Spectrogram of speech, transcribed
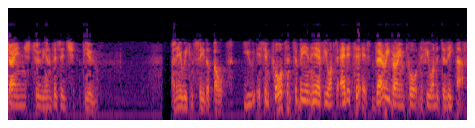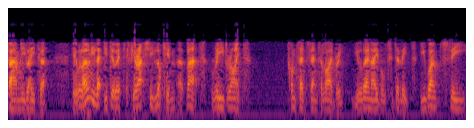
change to the Envisage view. And here we can see the bolt. You, it's important to be in here if you want to edit it. It's very, very important if you want to delete that family later. It will only let you do it if you're actually looking at that read-write content center library. You're then able to delete. You won't see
